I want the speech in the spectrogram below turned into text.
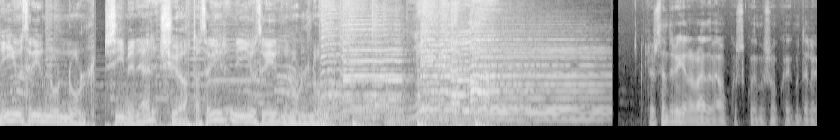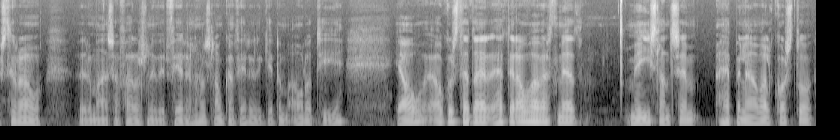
9300 Símin er 783 9300 Lífið er lag. Hlustendur ég er að ræða við Ágúst Guðmusson kveikmyndalegstjóra og við erum aðeins að fara svona yfir feril hans, langan feril, við getum ára tíu. Já, Ágúst, þetta er, þetta er áhugavert með, með Ísland sem heppilega valkost og,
